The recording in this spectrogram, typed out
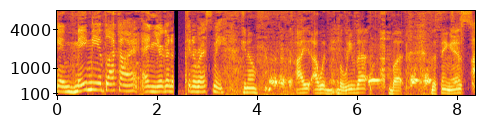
and made me a black eye, and you're gonna arrest me. You know, I I would believe that, but the thing is, Ah,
